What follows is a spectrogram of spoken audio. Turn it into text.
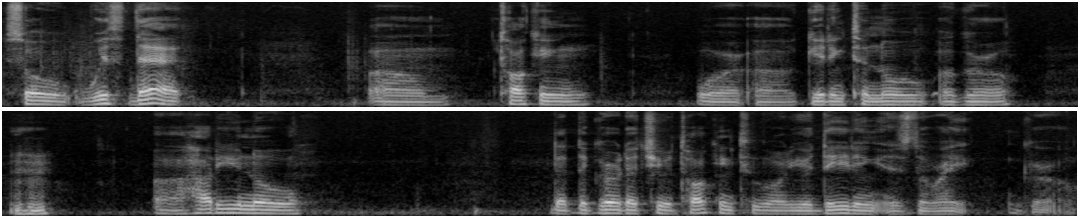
So with that, um, talking or uh, getting to know a girl, uh, how do you know that the girl that you're talking to or you're dating is the right girl,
